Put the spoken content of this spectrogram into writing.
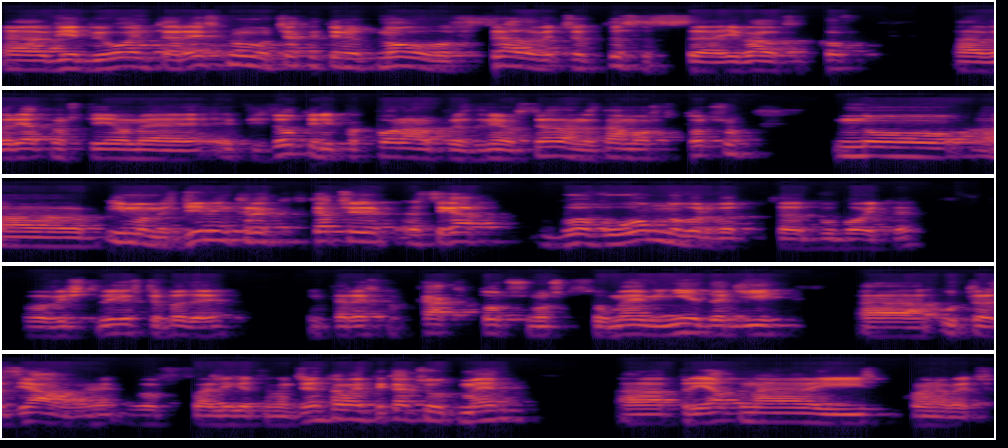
ви е било интересно. Очаквайте ни отново в среда вечерта с Ивайло Цътков. Вероятно ще имаме епизод или пък по-рано през деня в среда, не знам още точно. Но а, има междинен кръг, така че сега главоломно върват двубойте в Висшата лига. Ще бъде интересно как точно ще се умеем и ние да ги а, отразяваме в Лигата на джентълмен. Така че от мен А, приятна и спокойна вечер.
